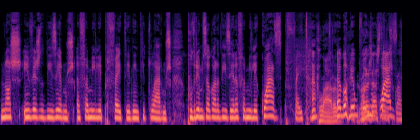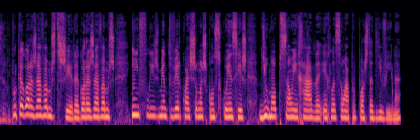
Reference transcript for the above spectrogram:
nós, em vez de dizermos a família perfeita e de intitularmos, poderemos agora dizer a família quase perfeita. Claro. Agora eu ponho agora quase, quase, porque agora já vamos descer, agora já vamos, infelizmente, ver quais são as consequências de uma opção errada em relação à proposta divina.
